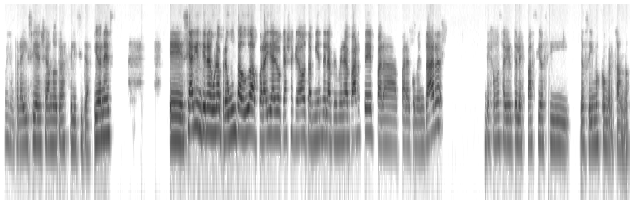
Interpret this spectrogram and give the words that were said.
bueno, por ahí siguen llegando otras felicitaciones. Eh, si alguien tiene alguna pregunta, duda, por ahí algo que haya quedado también de la primera parte para, para comentar, dejamos abierto el espacio así lo seguimos conversando.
